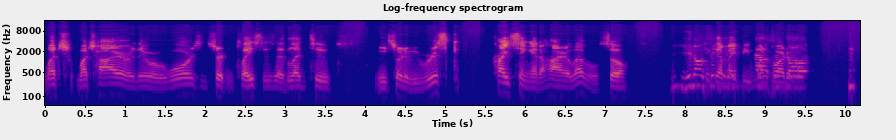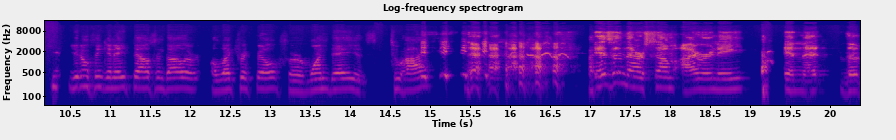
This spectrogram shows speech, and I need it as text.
much much higher. There were wars in certain places that led to the sort of risk pricing at a higher level. So you don't think, think that might be one part of it. You don't think an eight thousand dollar electric bill for one day is too high? Isn't there some irony in that the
